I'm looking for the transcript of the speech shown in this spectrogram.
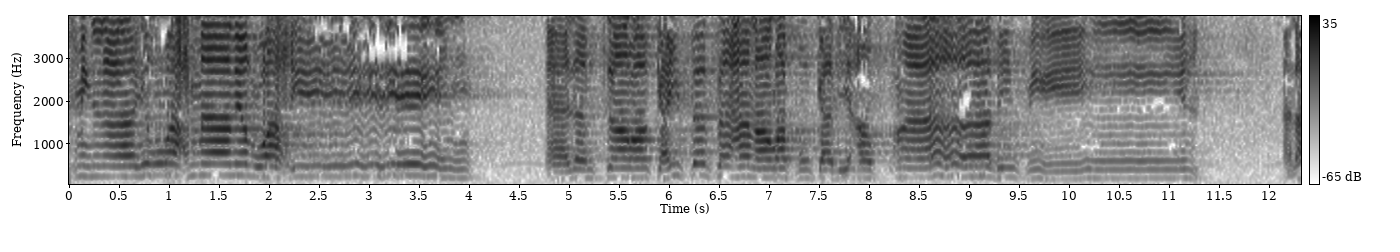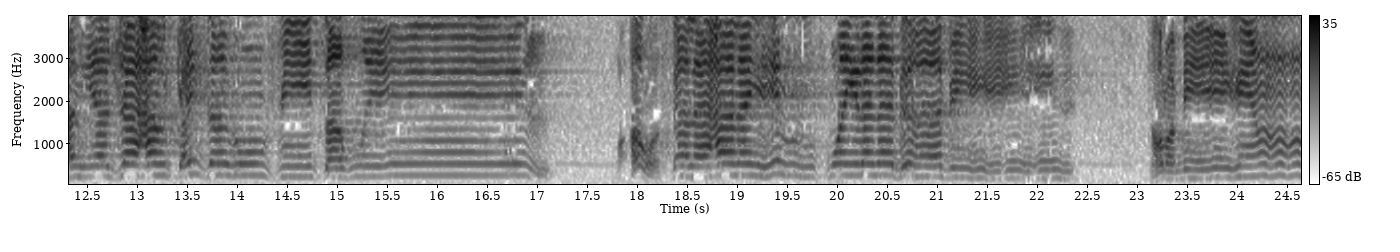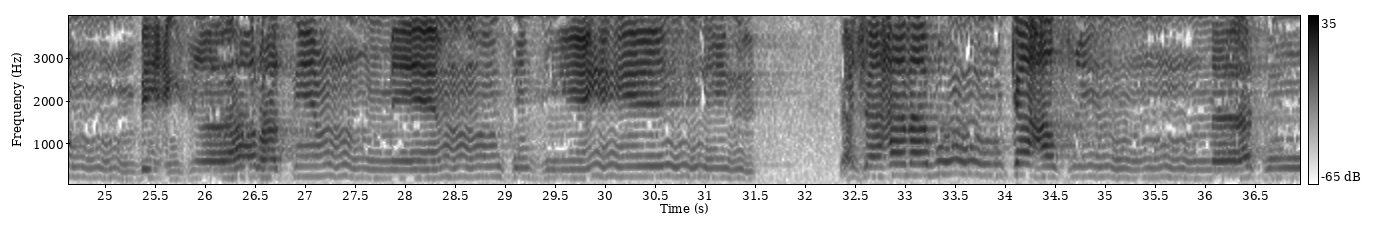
بسم الله الرحمن الرحيم. ألم تر كيف فعل ربك بأصحاب الفيل؟ ألم يجعل كيدهم في تضليل؟ وأرسل عليهم طير نبابيل ترميهم بحجارة فجعلهم كعصي ماكون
